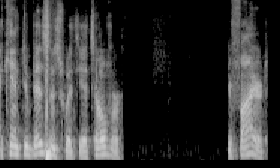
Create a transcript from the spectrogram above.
I can't do business with you. It's over. You're fired.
